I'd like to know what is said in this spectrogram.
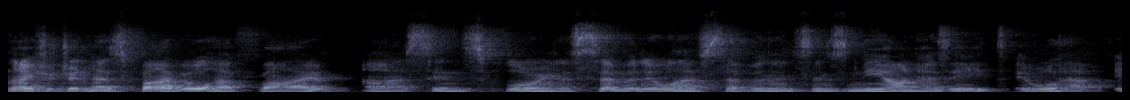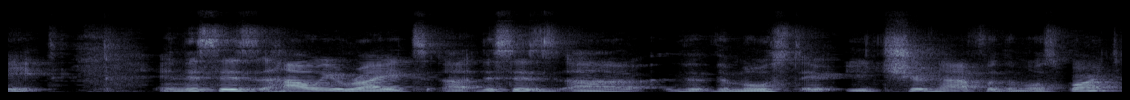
nitrogen has five, it will have five. Uh, since fluorine has seven, it will have seven. And since neon has eight, it will have eight. And this is how we write, uh, this is uh, the, the most it, it, should have for the most part,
